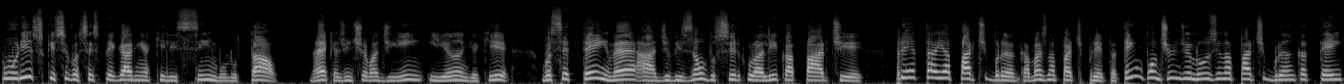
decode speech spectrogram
Por isso que se vocês pegarem aquele símbolo tal, né, que a gente chama de yin e yang aqui, você tem né, a divisão do círculo ali com a parte preta e a parte branca, mas na parte preta tem um pontinho de luz e na parte branca tem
